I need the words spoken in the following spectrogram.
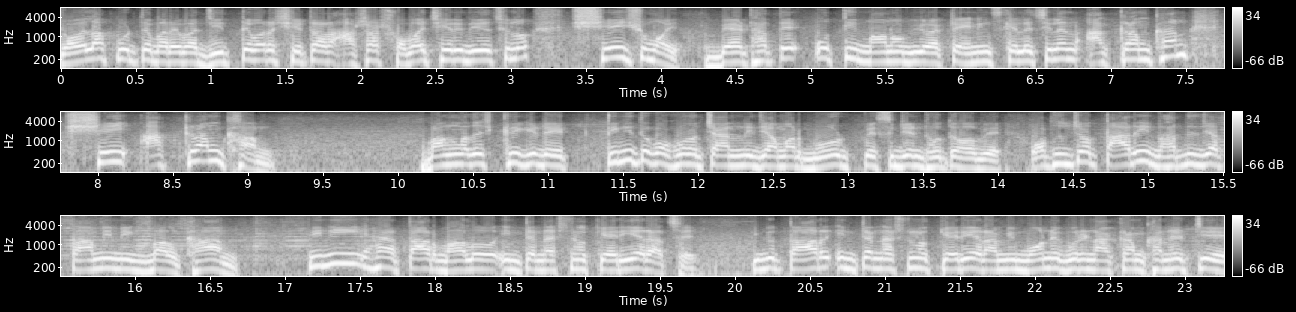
জয়লাভ করতে পারে বা জিততে পারে সেটার আশা সবাই ছেড়ে দিয়েছিল। সেই সময় ব্যাট হাতে অতি মানবীয় একটা ইনিংস খেলেছিলেন আকরাম খান। সেই আকরাম খান বাংলাদেশ ক্রিকেটে তিনি তো কখনো চাননি যে আমার বোর্ড প্রেসিডেন্ট হতে হবে। অথচ তারই ভাতিজা তামিম ইকবাল খান। তিনি হ্যাঁ তার ভালো ইন্টারন্যাশনাল ক্যারিয়ার আছে। কিন্তু তার ইন্টারন্যাশনাল ক্যারিয়ার আমি মনে করি না আকরাম খানের চেয়ে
